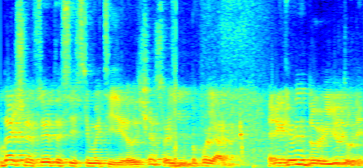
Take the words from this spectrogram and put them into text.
удачно все это систематизировал. Сейчас очень популярно. Рекомендую в Ютубе.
